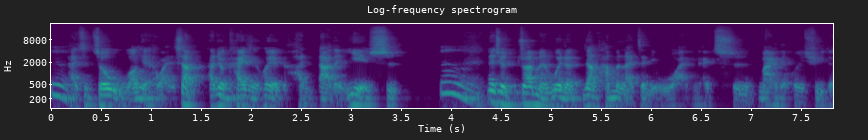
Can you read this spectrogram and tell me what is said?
嗯还是周五，忘记了晚上，它就开始会有很大的夜市，嗯，那就专门为了让他们来这里玩、来吃、买的回去的。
